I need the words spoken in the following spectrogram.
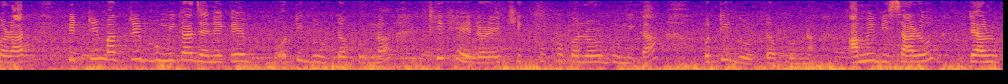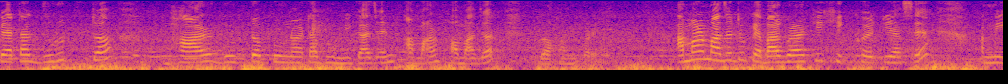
কৰাত পিতৃ মাতৃৰ ভূমিকা যেনেকৈ অতি গুৰুত্বপূৰ্ণ ঠিক সেইদৰে শিক্ষকসকলৰ ভূমিকা অতি গুৰুত্বপূৰ্ণ। আমি বিচাৰোঁ তেওঁলোকে এটা গুৰুত্ব ভাৰ গুৰুত্বপূৰ্ণ এটা ভূমিকা যেন আমাৰ সমাজত গ্ৰহণ কৰে। আমাৰ মাজতো কেইবাগৰাকী শিক্ষয়িত্ৰী আছে। আমি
